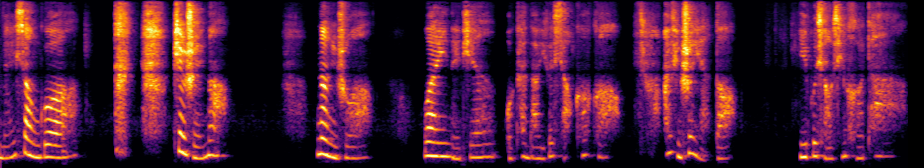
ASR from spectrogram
没想过，骗谁呢？那你说，万一哪天我看到一个小哥哥，还挺顺眼的，一不小心和他，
